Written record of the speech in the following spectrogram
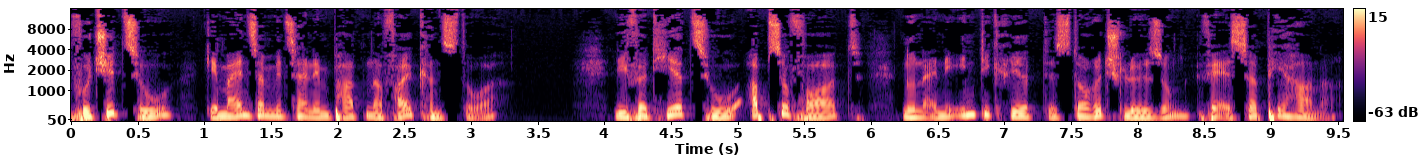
Fujitsu gemeinsam mit seinem Partner Falconstore liefert hierzu ab sofort nun eine integrierte Storage-Lösung für SAP HANA.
